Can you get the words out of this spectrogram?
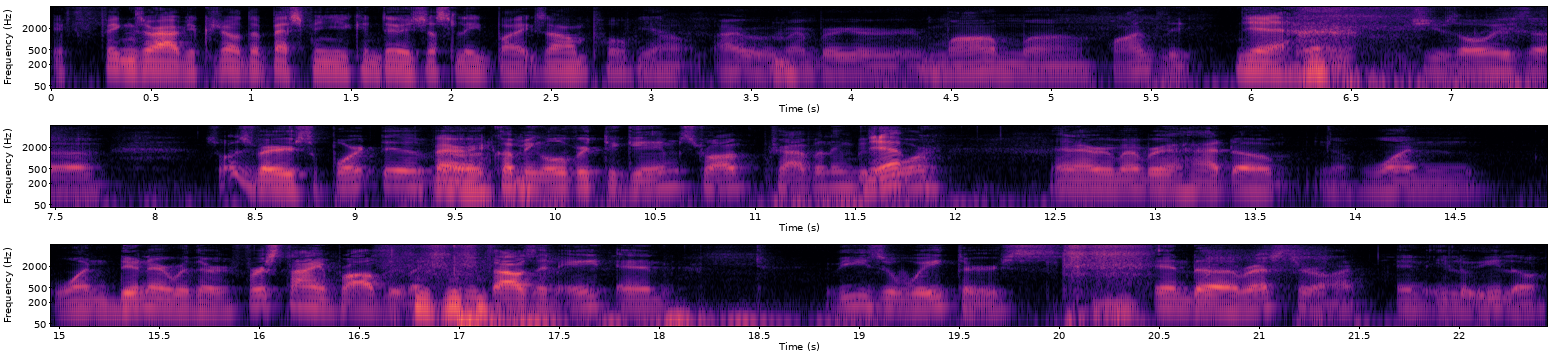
if things are out of your control, the best thing you can do is just lead by example. Yeah, I remember your mom uh, fondly. Yeah. She was always uh, she was very supportive. Very. uh, coming over to games, tra- traveling Yep. before, and I remember I had um, you know, one one dinner with her, first time probably like 2008, and these waiters in the restaurant in Iloilo,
